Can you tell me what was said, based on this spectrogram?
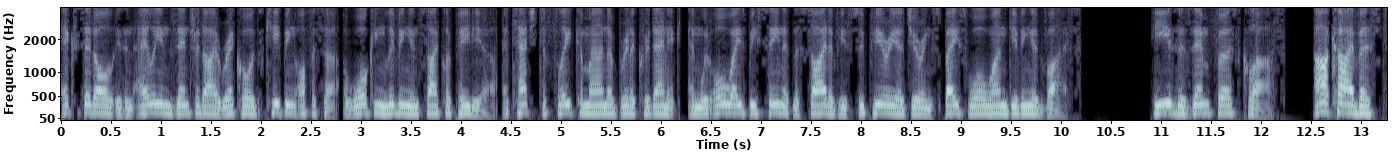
Exsedol is an alien Zentradi records-keeping officer a walking living encyclopedia attached to Fleet Commander Britta Kredanik, and would always be seen at the side of his superior during Space War I giving advice. He is a Zem First Class archivist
